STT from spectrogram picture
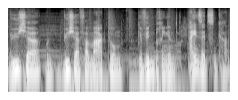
Bücher und Büchervermarktung gewinnbringend einsetzen kann.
